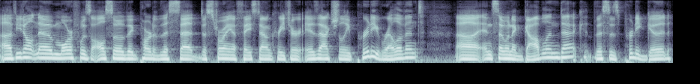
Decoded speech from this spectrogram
Uh, if you don't know, Morph was also a big part of this set. Destroying a face down creature is actually pretty relevant. Uh, and so in a Goblin deck, this is pretty good.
